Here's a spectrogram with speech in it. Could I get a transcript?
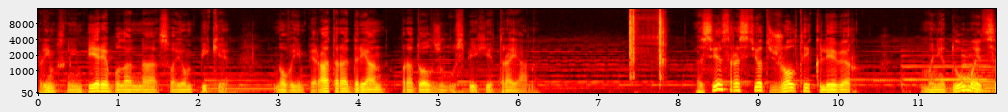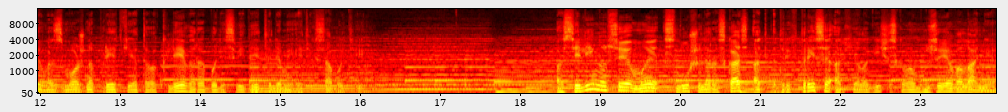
Римская империя была на своем пике. Новый император Адриан продолжил успехи Трояна. Здесь растет желтый клевер. Мне думается, возможно, предки этого клевера были свидетелями этих событий. О Селинусе мы слушали рассказ от директрисы археологического музея Валания.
